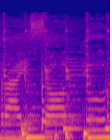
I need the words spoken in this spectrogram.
ไรสอดตัว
